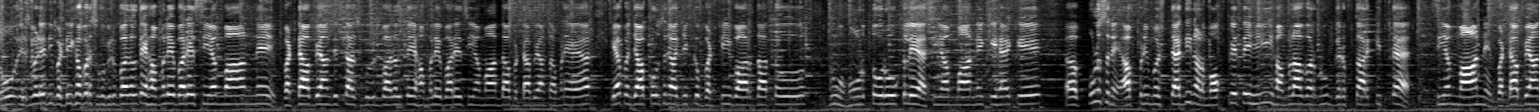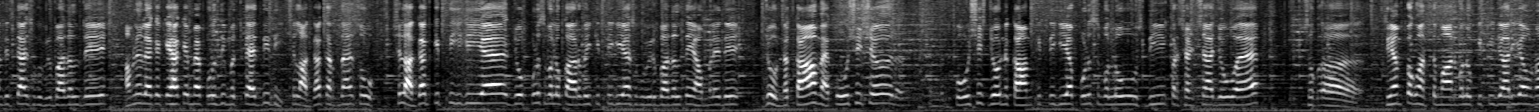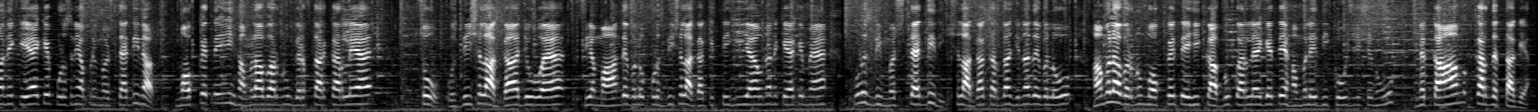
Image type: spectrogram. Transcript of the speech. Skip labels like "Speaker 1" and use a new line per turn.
ਸੋ ਇਸ ਵੇਲੇ ਦੀ ਵੱਡੀ ਖਬਰ ਸੁਖਬੀਰ ਬਾਦਲ ਤੇ ਹਮਲੇ ਬਾਰੇ ਸੀਐਮ ਮਾਨ ਨੇ ਵੱਡਾ ਬਿਆਨ ਦਿੱਤਾ। ਸੁਖਬੀਰ ਬਾਦਲ ਤੇ ਹਮਲੇ ਬਾਰੇ ਸੀਐਮ ਮਾਨ ਦਾ ਵੱਡਾ ਬਿਆਨ ਸਾਹਮਣੇ ਆਇਆ ਕਿ ਪੰਜਾਬ ਪੁਲਿਸ ਨੇ ਅੱਜ ਇੱਕ ਵੱਡੀ ਵਾਰਦਾਤ ਨੂੰ ਹੋਣ ਤੋਂ ਰੋਕ ਲਿਆ। ਸੀਐਮ ਮਾਨ ਨੇ ਕਿਹਾ ਕਿ ਪੁਲਿਸ ਨੇ ਆਪਣੀ ਮੁਸਤੈਦੀ ਨਾਲ ਮੌਕੇ ਤੇ ਹੀ ਹਮਲਾਵਰ ਨੂੰ ਗ੍ਰਿਫਤਾਰ ਕੀਤਾ ਹੈ। ਸੀਐਮ ਮਾਨ ਨੇ ਵੱਡਾ ਬਿਆਨ ਦਿੱਤਾ। ਹੈ ਸੁਖਬੀਰ ਬਾਦਲ ਦੇ ਹਮਲੇ ਨੂੰ ਲੈ ਕੇ ਕਿਹਾ ਕਿ ਮੈਂ ਪੁਲਿਸ ਦੀ ਮੁਸਤੈਦੀ ਦੀ ਸ਼ਲਾਘਾ ਕਰਦਾ ਹਾਂ। ਸੋ ਸ਼ਲਾਘਾ ਕੀਤੀ ਗਈ ਹੈ, ਜੋ ਪੁਲਿਸ ਵੱਲੋਂ ਕਾਰਵਾਈ ਕੀਤੀ ਗਈ ਹੈ। ਸੁਖਬੀਰ ਬਾਦਲ ਤੇ ਹਮਲੇ ਦੇ ਜੋ ਨਾਕਾਮ ਹੈ, ਕੋਸ਼ਿਸ਼ ਕੋਸ਼ਿਸ਼ ਜੋ ਨਾਕਾਮ ਕੀਤੀ ਗਈ ਹੈ, ਪੁਲਿਸ ਵੱਲੋਂ ਉਸ ਦੀ ਪ੍ਰਸ਼ੰਸਾ ਜੋ ਹੈ ਸੀਐਮ ਭਗਵੰਤ ਮਾਨ ਵੱਲੋਂ ਕੀਤੀ ਜਾ ਰਹੀ ਹੈ। ਉਹਨਾਂ ਨੇ ਕਿਹਾ ਹੈ ਕਿ ਪੁਲਿਸ ਨੇ ਆਪਣੀ ਮੁਸਤੈਦੀ ਨਾਲ ਮੌਕੇ ਤੇ ਹੀ ਹਮਲਾਵਰ ਨੂੰ ਗ੍ਰਿਫਤਾਰ ਕਰ ਲਿਆ ਹੈ। ਸੋ ਉਸ ਦੀ ਸ਼ਲਾਘਾ ਜੋ ਹੈ, ਸੀਐਮ ਮਾਨ ਦੇ ਵੱਲੋਂ ਪੁਲਿਸ ਦੀ ਸ਼ਲਾਘਾ ਕੀਤੀ ਗਈ ਹੈ। ਉਹਨਾਂ ਨੇ ਕਿਹਾ ਕਿ ਮੈਂ ਪੁਲਿਸ ਦੀ ਮੁਸਤੈਦੀ ਦੀ ਸ਼ਲਾਘਾ ਕਰਦਾ, ਜਿਨ੍ਹਾਂ ਦੇ ਵੱਲੋਂ ਹਮਲਾਵਰ ਨੂੰ ਮੌਕੇ ਤੇ ਹੀ ਕਾਬੂ ਕਰ ਲਿਆ ਗਿਆ ਤੇ ਹਮਲੇ ਦੀ ਕੋਸ਼ਿਸ਼ ਨੂੰ ਨਾਕਾਮ ਕਰ ਦਿੱਤਾ ਗਿਆ।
